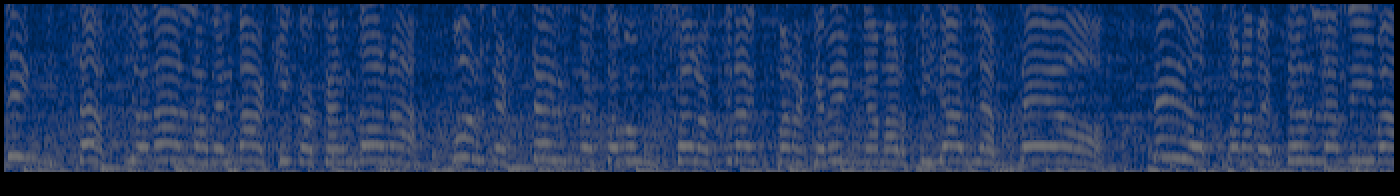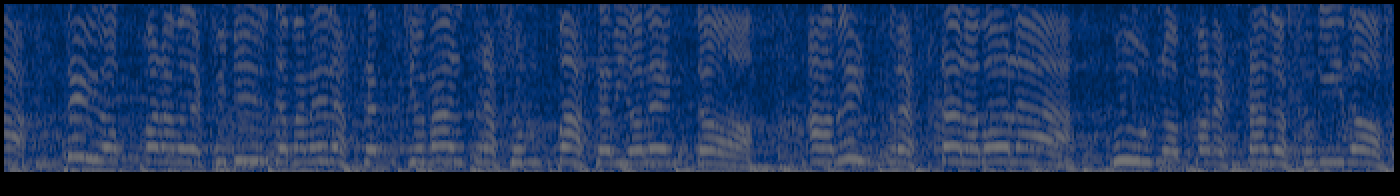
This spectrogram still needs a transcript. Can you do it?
sensacional la del mágico Cardona, por externo como un solo crack para que venga a martillarle a Teo, Teo para meterle arriba, Teo para definir de manera excepcional tras un pase violento. Adentro está la bola, uno para Estados Unidos,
